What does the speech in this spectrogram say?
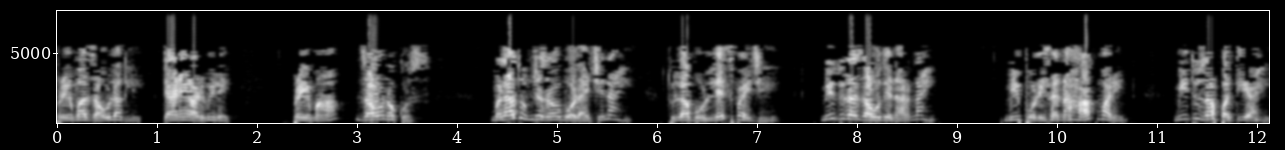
प्रेमा जाऊ लागली. त्याने अडविले प्रेमा जाऊ नकोस. मला तुमच्याजवळ बोलायचे नाही. तुला बोललेच पाहिजे. मी तुला जाऊ देणार नाही. मी पोलिसांना हाक मारीन. मी तुझा पती आहे.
